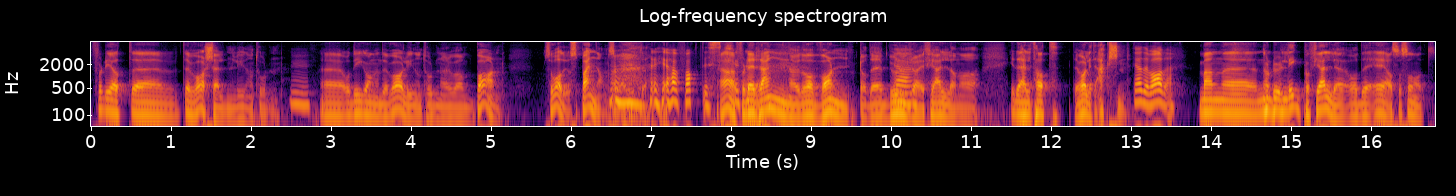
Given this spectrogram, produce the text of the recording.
Fordi at eh, det var sjelden lyn og torden. Eh, og de gangene det var lyn og torden når jeg var barn, så var det jo spennende å være ute. ja, faktisk. Ja, for det regna jo, det var varmt, og det buldra i fjellene, og i det hele tatt Det var litt action. Ja, det var det. Men eh, når du ligger på fjellet, og det er altså sånn at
